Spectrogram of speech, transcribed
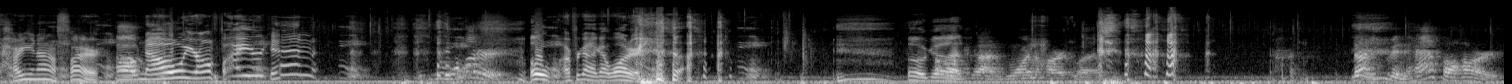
How are you not on fire? Oh no, you're on fire again! Water! Oh, I forgot I got water. oh Oh god. god, one heart left. Not even half a heart.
